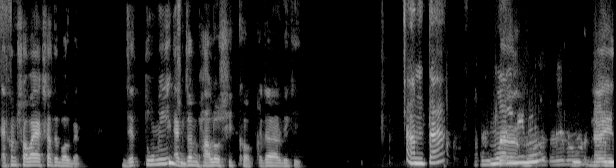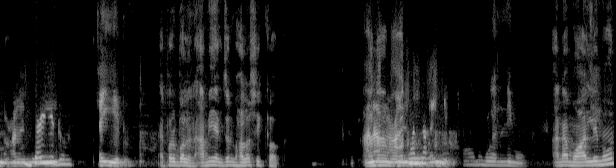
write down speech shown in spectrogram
এখন সবাই একসাথে বলবেন যে তুমি একজন ভালো শিক্ষক এটা আরবি কি? আন্তা মুআল্লিমু জাইদুন জাইয়িদুন এরপর বলেন আমি একজন ভালো শিক্ষক। আনা আনা মুআল্লিমু মুআল্লিমু আনা মুআল্লিমুন।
